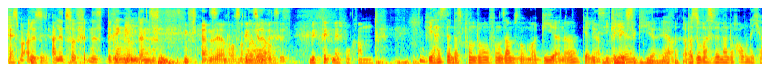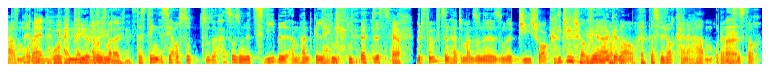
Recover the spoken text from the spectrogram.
Erstmal alles, alle zur Fitness drängen und dann Fernseher raus. Genau. witzig. Mit Fitnessprogrammen. Wie heißt denn das Pendant von Samsung nochmal? Gear, ne? Galaxy Ja, Gear. Galaxy Gear, ja. ja. Aber sowas will man doch auch nicht haben, oder? Ein hoher Mensch. Also ich mein, das Ding ist ja auch so, so, da hast du so eine Zwiebel am Handgelenk. Das, Ja. Mit 15 hatte man so eine, so eine G-Shock. Die G-Shock. Ja, genau. Das will doch keiner haben, oder? Das ist doch,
